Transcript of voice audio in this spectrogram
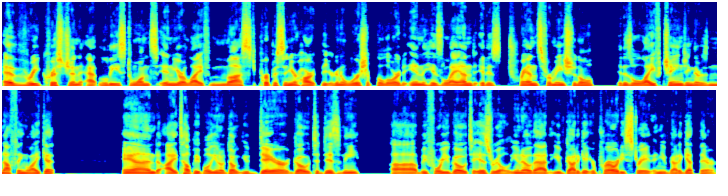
every Christian at least once in your life must purpose in your heart that you're going to worship the Lord in his land. It is transformational, it is life changing. There is nothing like it. And I tell people, you know, don't you dare go to Disney uh, before you go to Israel. You know, that you've got to get your priorities straight and you've got to get there.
